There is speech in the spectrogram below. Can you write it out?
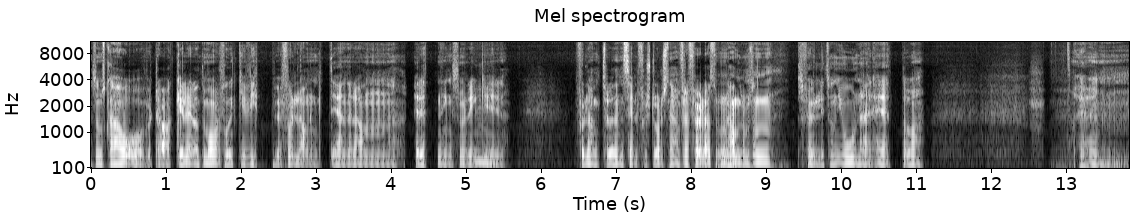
som skal ha overtak, eller at det må i hvert fall ikke vippe for langt i en eller annen retning som ligger for langt fra den selvforståelsen jeg har fra før. Da, som handler om sånn, selvfølgelig litt sånn jordnærhet og ehm,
